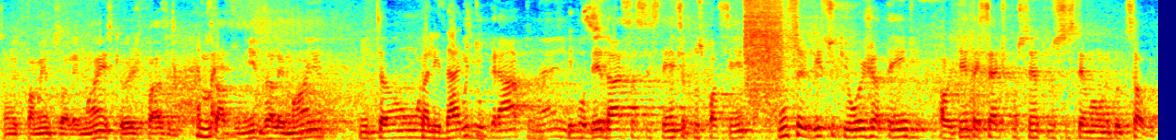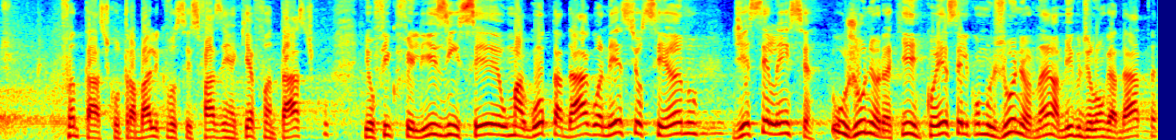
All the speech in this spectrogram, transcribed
São equipamentos alemães que hoje fazem é, Estados Unidos, Alemanha Então, Qualidade... muito grato né, em poder dar essa assistência para os pacientes, um serviço que hoje atende a 87% do Sistema Único de Saúde fantástico. O trabalho que vocês fazem aqui é fantástico e eu fico feliz em ser uma gota d'água nesse oceano de excelência. O Júnior aqui, conheço ele como Júnior, né? amigo de longa data,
